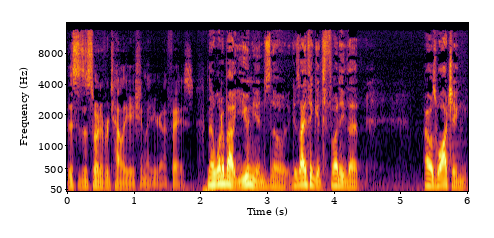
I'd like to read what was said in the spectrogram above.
This is the sort of retaliation that you're going to face. Now, what about unions though? Because I think it's funny that I was watching,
